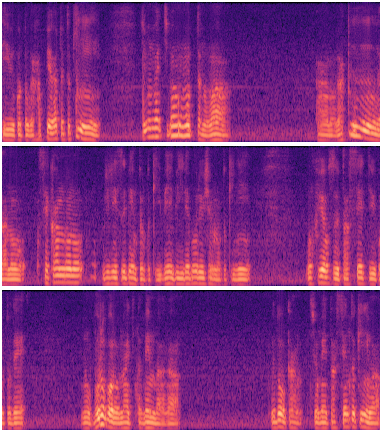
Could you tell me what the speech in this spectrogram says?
ていうことが発表があった時に自分が一番思ったのはあの楽あのセカンドのリリースイベントの時「ベイビーレボリューション」の時に目標数達成っていうことでもうボロボロ泣いてたメンバーが武道館署名達成の時には、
